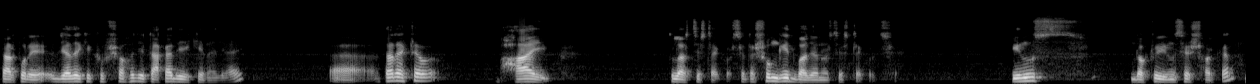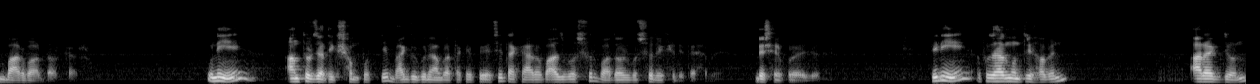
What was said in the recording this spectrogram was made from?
তারপরে যাদেরকে খুব সহজে টাকা দিয়ে কেনা যায় তার একটা ভাইব তোলার চেষ্টা করছে একটা সংগীত বাজানোর চেষ্টা করছে। ইউনুস, ডক্টর ইউনুসের সরকার বারবার দরকার। উনি আন্তর্জাতিক সম্পত্তি ভাগ্যগুণে আমরা তাকে পেয়েছি, তাকে আরও পাঁচ বছর বা দশ বছর রেখে দিতে হবে দেশের প্রয়োজনে। তিনি প্রধানমন্ত্রী হবেন আর একজন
